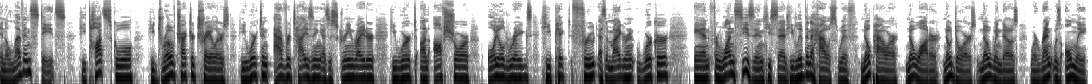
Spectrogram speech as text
in 11 states. He taught school, he drove tractor trailers. He worked in advertising as a screenwriter. He worked on offshore oiled rigs. He picked fruit as a migrant worker. And for one season, he said he lived in a house with no power, no water, no doors, no windows, where rent was only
